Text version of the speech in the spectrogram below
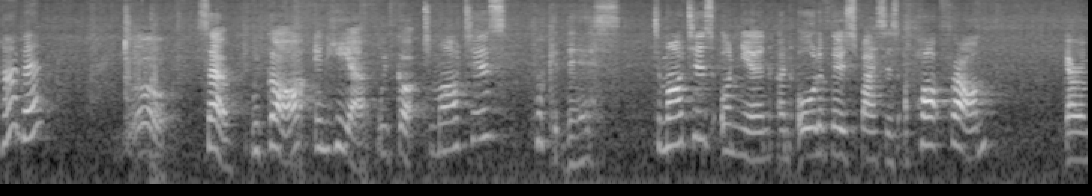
Hi, Ben. Whoa! So we've got in here, we've got tomatoes. Look at this. Tomatoes, onion, and all of those spices, apart from garam,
